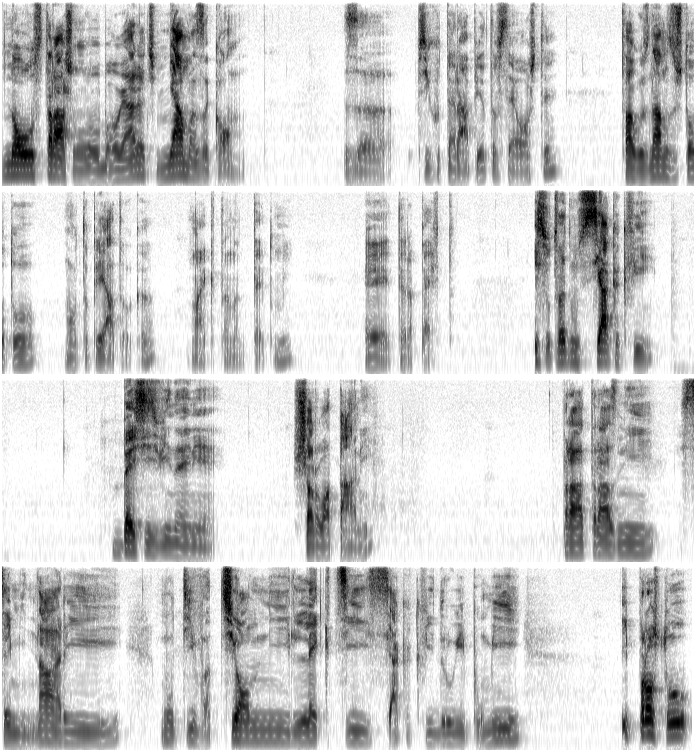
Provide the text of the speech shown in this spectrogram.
много страшно в България, че няма закон за психотерапията все още. Това го знам, защото моята приятелка, майката на детето ми, е терапевт. И съответно всякакви, без извинение, шарлатани, правят разни семинари, мотивационни лекции, всякакви други помии и просто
